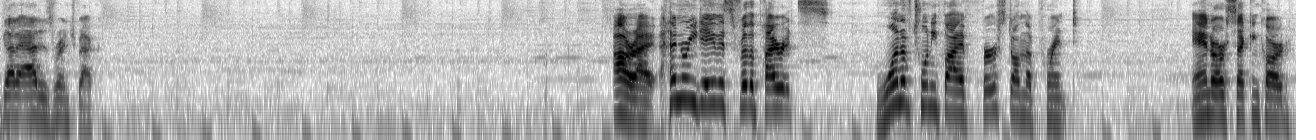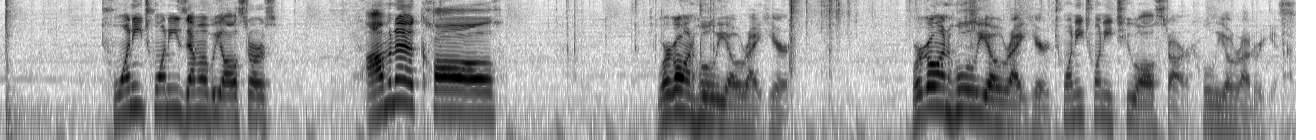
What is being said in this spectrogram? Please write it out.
Got to add his wrench back. All right, Henry Davis for the Pirates. One of 25, first on the print. And our second card. 2020's MLB All-Stars. I'm going to call... We're going Julio right here. We're going Julio right here. 2022 All-Star, Julio Rodriguez.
